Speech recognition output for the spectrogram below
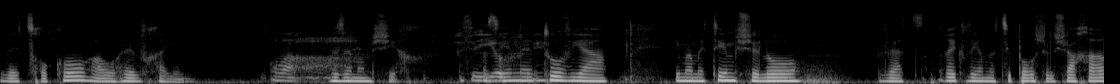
ואת צחוקו האוהב חיים. וואו. וזה ממשיך. אז יופי. הנה טוביה עם המתים שלו, והרקבים לציפור של שחר.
